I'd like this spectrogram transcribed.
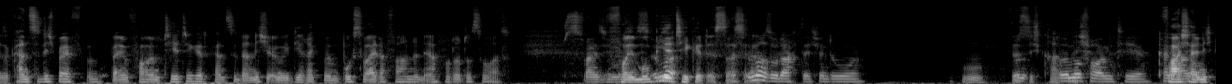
Also kannst du dich bei, beim VMT-Ticket, kannst du dann nicht irgendwie direkt mit dem Bus weiterfahren in Erfurt oder sowas? Das weiß ich nicht. Voll ist Mobilticket ist das, das ist ja. immer so, dachte ich, wenn du. Hm, wüsste ich gerade Oder nur nicht. VMT. Keine Fahr ich halt Ahnung. nicht.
